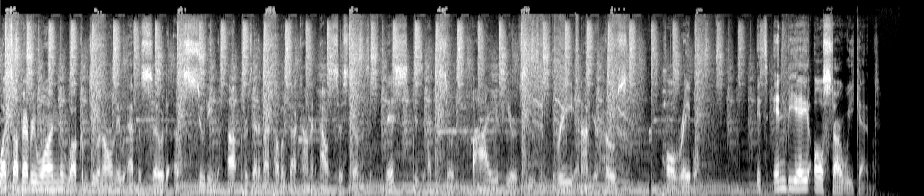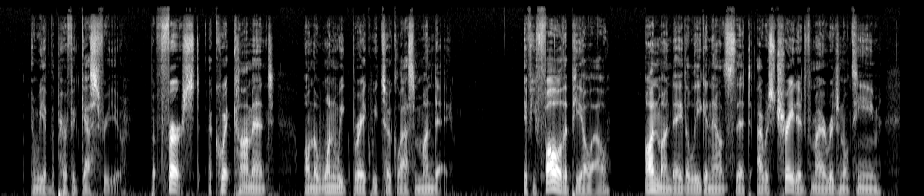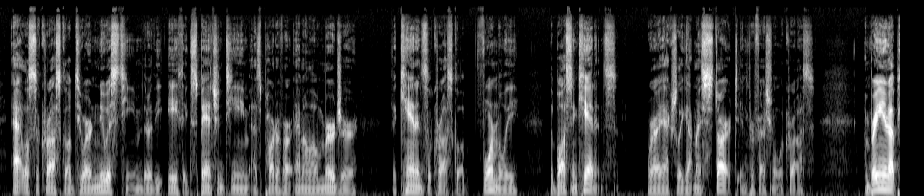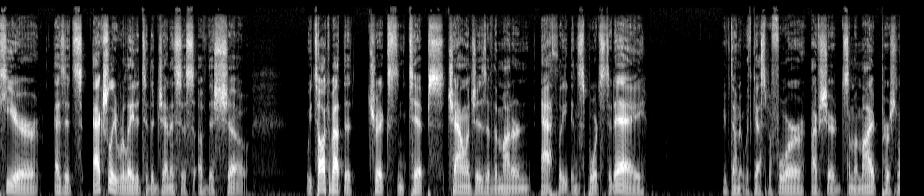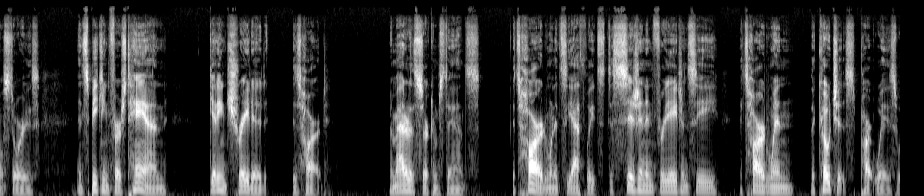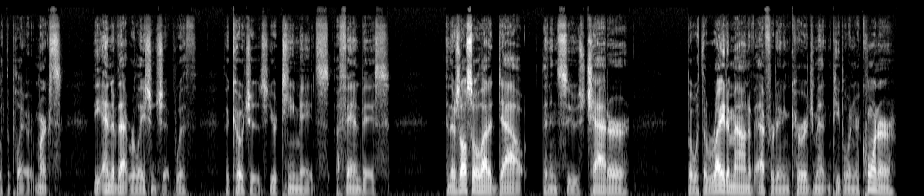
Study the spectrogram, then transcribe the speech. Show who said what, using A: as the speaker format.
A: What's up, everyone? Welcome to an all new episode of Suiting Up, presented by Public.com and OutSystems. This is episode five here of season three, and I'm your host, Paul Rabil. It's NBA All Star weekend, and we have the perfect guest for you. But first, a quick comment on the one week break we took last Monday. If you follow the PLL, on Monday, the league announced that I was traded from my original team, Atlas Lacrosse Club, to our newest team. They're the eighth expansion team as part of our MLL merger, the Cannons Lacrosse Club, formerly the Boston Cannons, where I actually got my start in professional lacrosse. I'm bringing it up here as it's actually related to the genesis of this show. We talk about the tricks and tips, challenges of the modern athlete in sports today We've done it with guests before. I've shared some of my personal stories. And speaking firsthand, getting traded is hard. No matter the circumstance, it's hard when it's the athlete's decision in free agency. It's hard when the coaches part ways with the player. It marks the end of that relationship with the coaches, your teammates, a fan base. And there's also a lot of doubt that ensues, chatter. But with the right amount of effort and encouragement and people in your corner,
